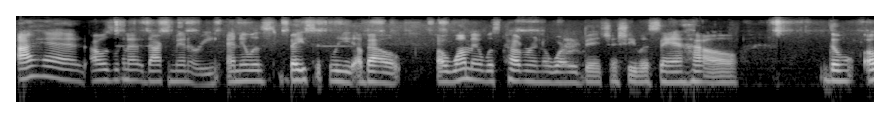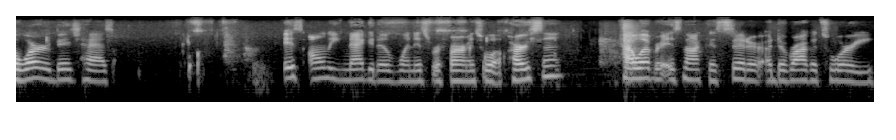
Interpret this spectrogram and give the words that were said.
I had I was looking at a documentary and it was basically about a woman was covering the word bitch and she was saying how the a word bitch has it's only negative when it's referring to a person. However, it's not considered a derogatory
